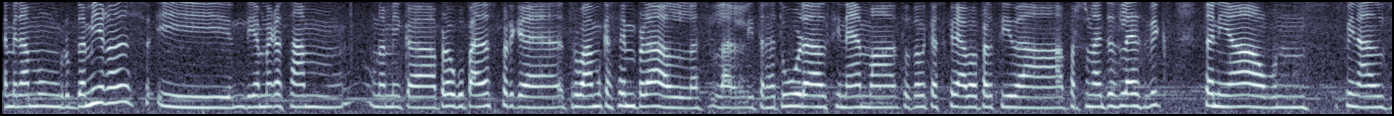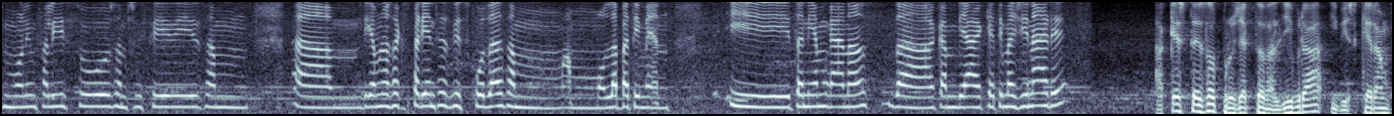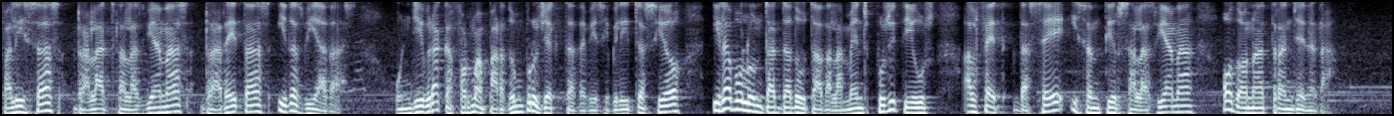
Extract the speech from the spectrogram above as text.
Érem un grup d'amigues i diguem-ne que estàvem una mica preocupades perquè trobàvem que sempre la literatura, el cinema, tot el que es creava a partir de personatges lèsbics tenia uns finals molt infeliços, amb suïcidis, amb, amb diguem unes experiències viscudes amb, amb molt de patiment. I teníem ganes de canviar aquest imaginari aquest és el projecte del llibre I visqueren felices, relats de lesbianes, raretes i desviades, un llibre que forma part d'un projecte de visibilització i la voluntat de dotar d'elements positius el fet de ser i sentir-se lesbiana o dona transgènere.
